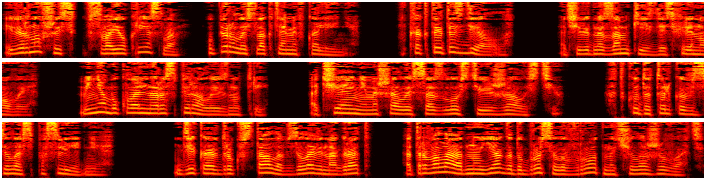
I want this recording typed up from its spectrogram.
и, вернувшись в свое кресло, уперлась локтями в колени. «Как ты это сделала?» Очевидно, замки здесь хреновые. Меня буквально распирало изнутри. Отчаяние мешалось со злостью и жалостью. Откуда только взялась последняя? Дикая вдруг встала, взяла виноград, оторвала одну ягоду, бросила в рот, начала жевать.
